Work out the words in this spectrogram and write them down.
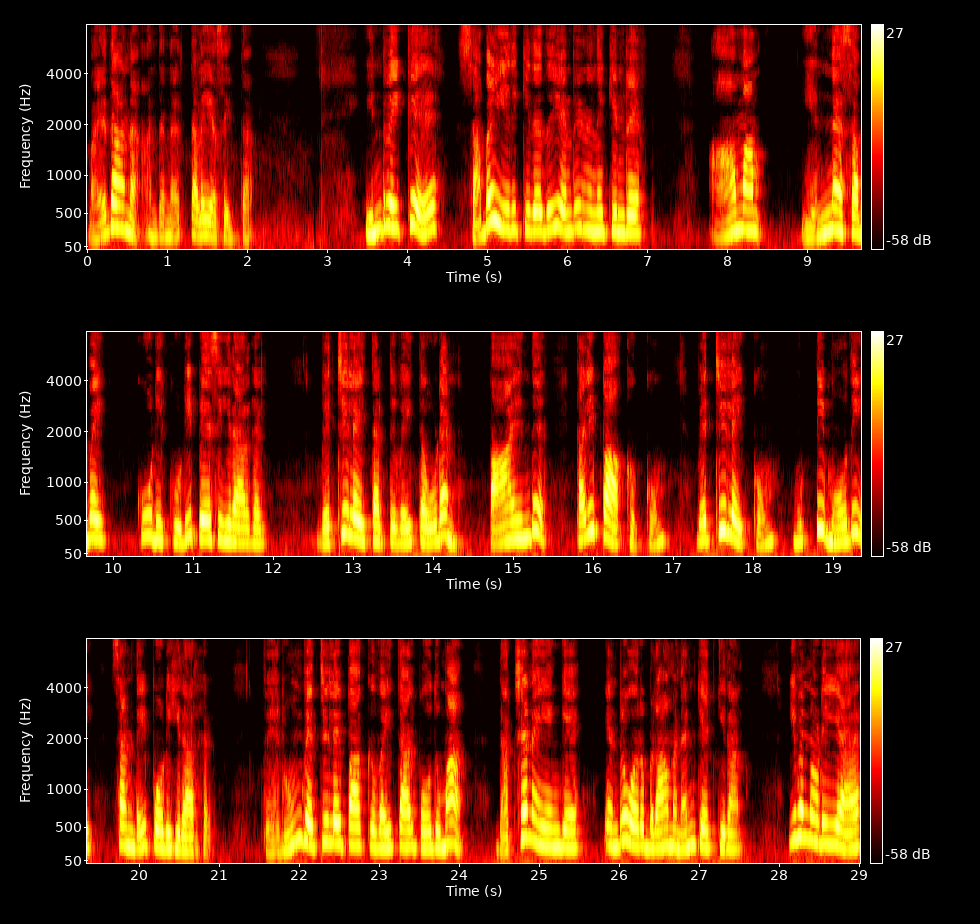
வயதான அந்தனர் தலையசைத்தார். இன்றைக்கு சபை இருக்கிறது என்று நினைக்கின்றேன். ஆமாம் என்ன சபை கூடி கூடி பேசுகிறார்கள்? வெற்றிலை தட்டு வைத்தவுடன் பாய்ந்து களிப்பாக்குக்கும் வெற்றிலைக்கும் முட்டி மோதி சண்டை போடுகிறார்கள். வெறும் வெற்றிலை பாக்கு வைத்தால் போதுமா? தக்ஷனை எங்கே? என்று ஒரு பிராமணன் கேட்கிறான். இவனுடைய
